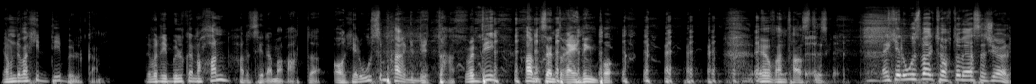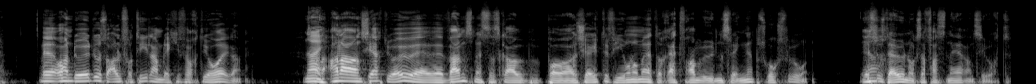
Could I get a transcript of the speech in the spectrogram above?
Ja, men det var ikke de bulkene. Det var de bulkene han hadde sittet med rattet, og Kjell Oseberg dytta. Det var de han sendte regning på. det er jo fantastisk. Men Kjell Oseberg turte å være seg sjøl. Og han døde jo så altfor tidlig, han ble ikke 40 år engang. Nei. Han arrangerte jo òg verdensmesterskap på skøyter 400 meter rett fram uten svinger på Skogsfjorden. Jeg Ja. syns det er jo nokså fascinerende gjort.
